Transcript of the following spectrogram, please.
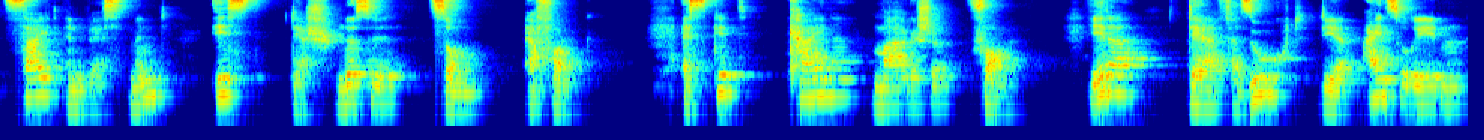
Zeitinvestment ist der Schlüssel zum Erfolg. Es gibt keine magische Formel. Jeder, der versucht, dir einzureden,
